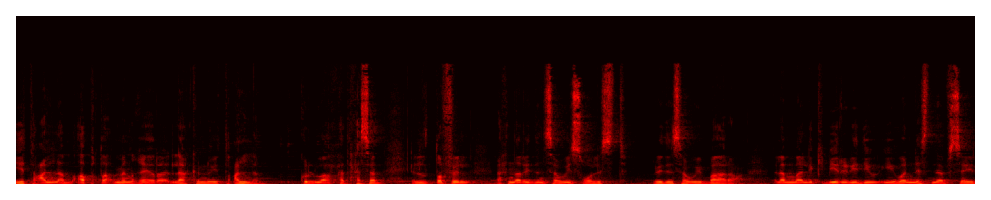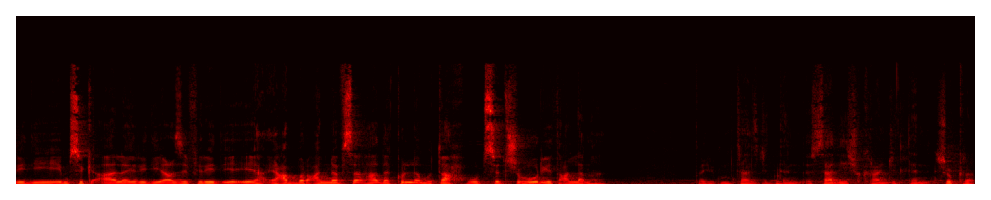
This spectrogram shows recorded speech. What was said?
يتعلم أبطأ من غيره لكنه يتعلم. كل واحد حسب الطفل. إحنا نريد نسويه سوليست يريد نسويه بارع. لما الكبير يريد يونس نفسه يريد يمسك آلة يريد يعزف يريد يعبر عن نفسه هذا كله متاح. وبست شهور يتعلمها. طيب ممتاز جدا. أستاذي شكرا جدا. شكرا.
